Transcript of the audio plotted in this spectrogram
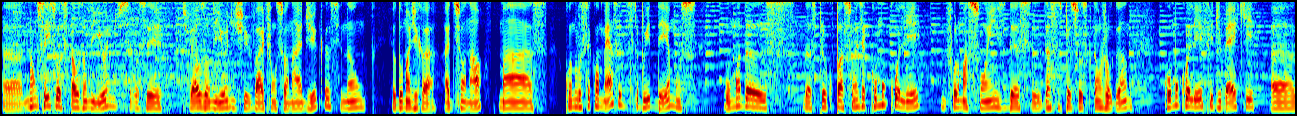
ah, não sei se você está usando Unity, se você estiver usando Unity vai funcionar a dica, se não eu dou uma dica adicional, mas quando você começa a distribuir demos, uma das, das preocupações é como colher informações desse, dessas pessoas que estão jogando, como colher feedback ah,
